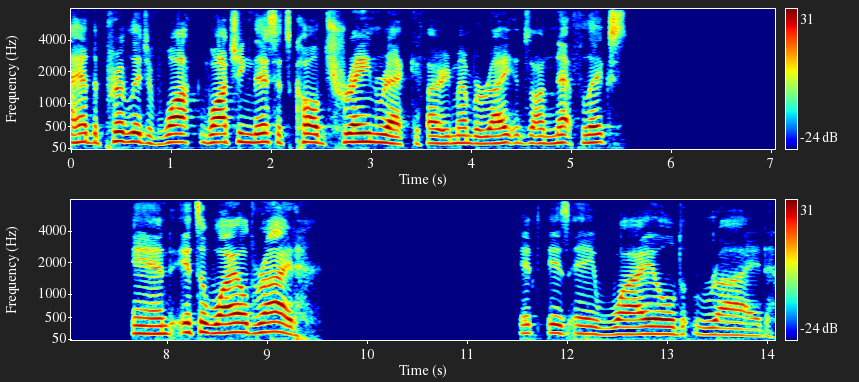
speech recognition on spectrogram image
I had the privilege of walk, watching this. It's called Trainwreck, if I remember right. It's on Netflix. And it's a wild ride. It is a wild ride.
